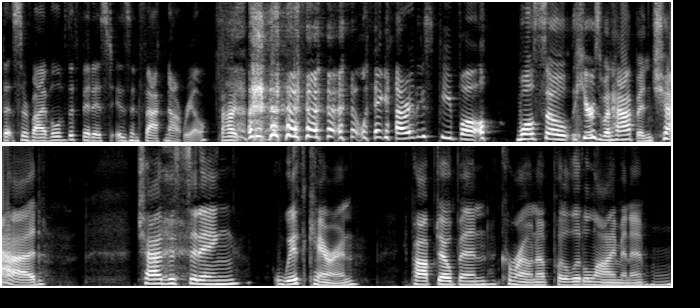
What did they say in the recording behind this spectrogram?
that survival of the fittest is in fact not real? I- like, how are these people? Well, so here's what happened. Chad, Chad was sitting with Karen. He popped open Corona, put a little lime in it, mm-hmm.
